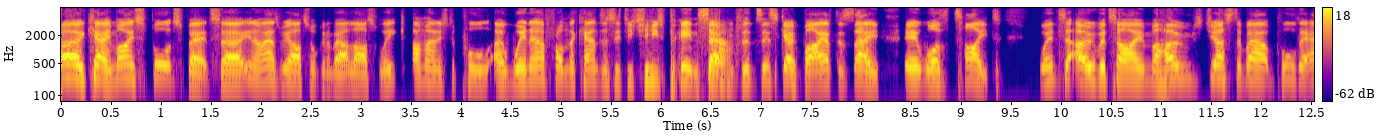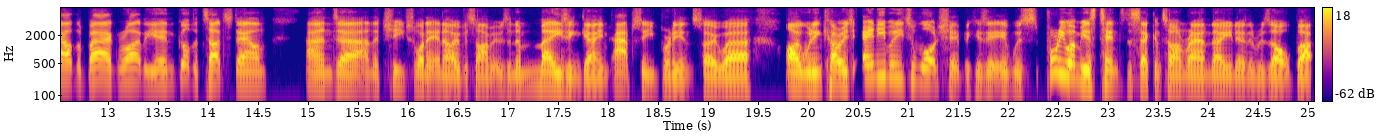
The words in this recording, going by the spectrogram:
Okay, my sports bets. Uh, you know, as we are talking about last week, I managed to pull a winner from the Kansas City Chiefs in San Francisco. But I have to say, it was tight. Went to overtime. Mahomes just about pulled it out the bag right at the end, got the touchdown, and uh, and the Chiefs won it in overtime. It was an amazing game, absolutely brilliant. So uh, I would encourage anybody to watch it because it, it was probably won't be as tense the second time round. Now you know the result, but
